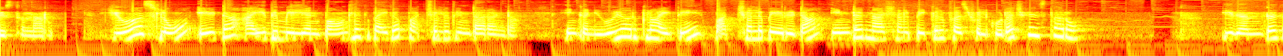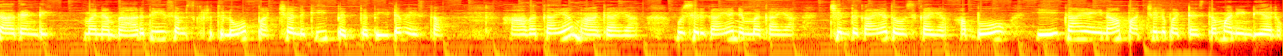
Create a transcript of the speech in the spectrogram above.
చేస్తున్నారు. యుఎస్లో ఏటా ఐదు మిలియన్ పౌండ్లకి పైగా పచ్చళ్ళు తింటారంట. ఇంకా న్యూయార్క్లో అయితే పచ్చళ్ళ పేరిట ఇంటర్నేషనల్ పికిల్ ఫెస్టివల్ కూడా చేస్తారు. ఇదంతా కాదండి. మన భారతీయ సంస్కృతిలో పచ్చళ్ళకి పెద్ద పీట వేస్తాం. ఆవకాయ మాగాయ ఉసిరికాయ నిమ్మకాయ చింతకాయ దోసకాయ. అబ్బో ఏ కాయ అయినా పచ్చళ్ళు పట్టేస్తాం మన ఇండియాలో.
